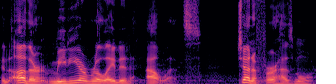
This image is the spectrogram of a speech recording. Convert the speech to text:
and other media-related outlets. Jennifer has more.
